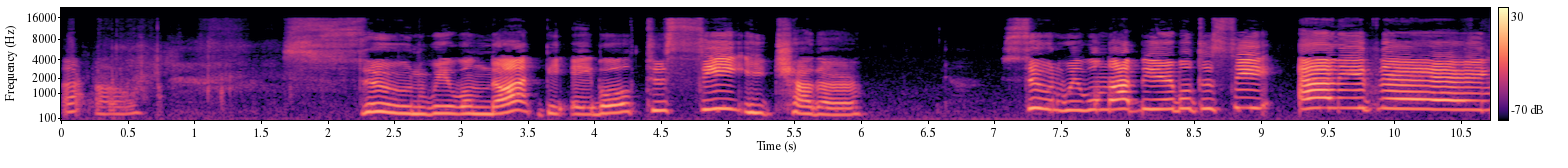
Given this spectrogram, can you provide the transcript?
Uh-oh. Soon we will not be able to see each other. Soon we will not be able to see anything.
